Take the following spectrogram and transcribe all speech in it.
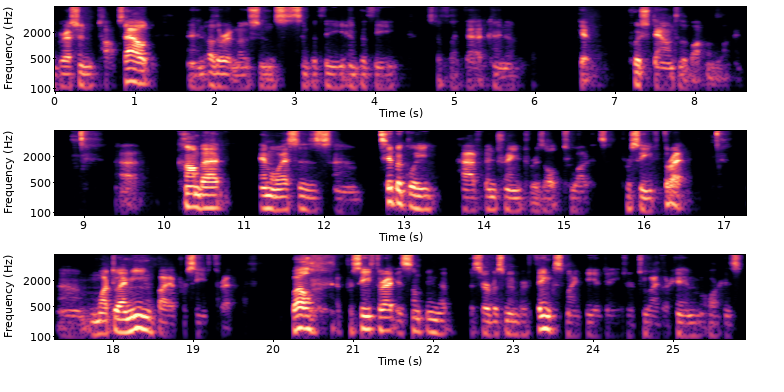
aggression tops out and other emotions, sympathy, empathy, stuff like that kind of get pushed down to the bottom line. Uh, combat MOSs um, typically have been trained to result to what is perceived threat. Um, what do I mean by a perceived threat? Well, a perceived threat is something that the service member thinks might be a danger to either him or his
